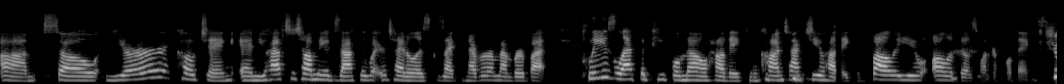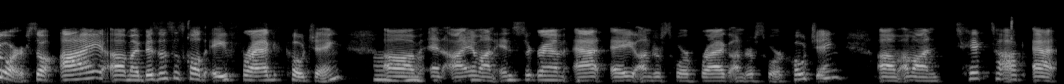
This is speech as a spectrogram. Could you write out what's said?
um, so you're coaching, and you have to tell me exactly what your title is because I can never remember. But please let the people know how they can contact you, how they can follow you, all of those wonderful things. sure. So I uh, my business is called A Frag Coaching. Mm-hmm. Um, and I am on Instagram at a underscore frag underscore coaching. Um, I'm on TikTok at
